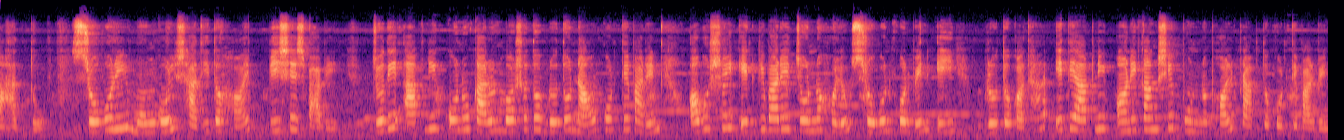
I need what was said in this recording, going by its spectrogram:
মাহাত্ম্য শ্রবণে মঙ্গল সাধিত হয় বিশেষভাবে। যদি আপনি কোনো কারণবশত ব্রত নাও করতে পারেন, অবশ্যই একটিবারের জন্য হলেও শ্রবণ করবেন এই ব্রত কথা, এতে আপনি অনেকাংশে পুণ্য ফল প্রাপ্ত করতে পারবেন।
